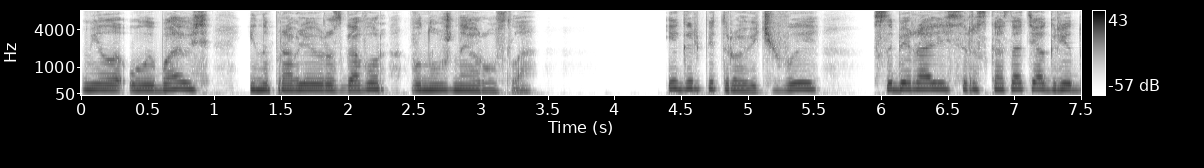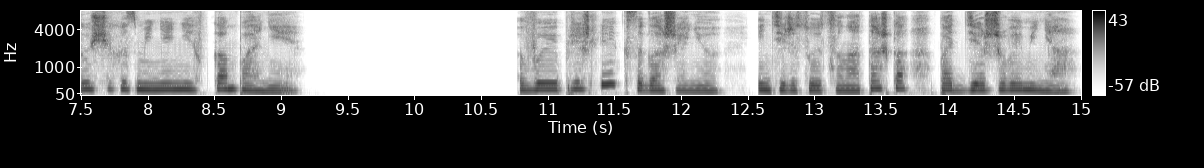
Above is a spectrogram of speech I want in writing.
Мило улыбаюсь и направляю разговор в нужное русло. Игорь Петрович, вы собирались рассказать о грядущих изменениях в компании. «Вы пришли к соглашению?» — интересуется Наташка, поддерживая меня.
